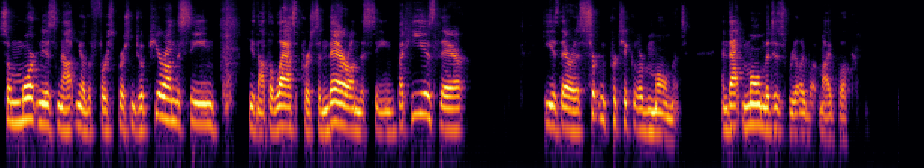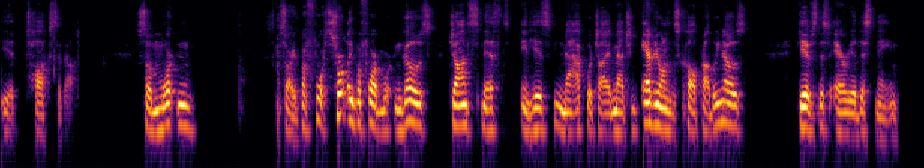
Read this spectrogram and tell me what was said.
So Morton is not, you know, the first person to appear on the scene. He's not the last person there on the scene, but he is there. He is there at a certain particular moment. And that moment is really what my book it talks about. So Morton, sorry, before shortly before Morton goes, John Smith in his map, which I imagine everyone on this call probably knows, gives this area this name,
